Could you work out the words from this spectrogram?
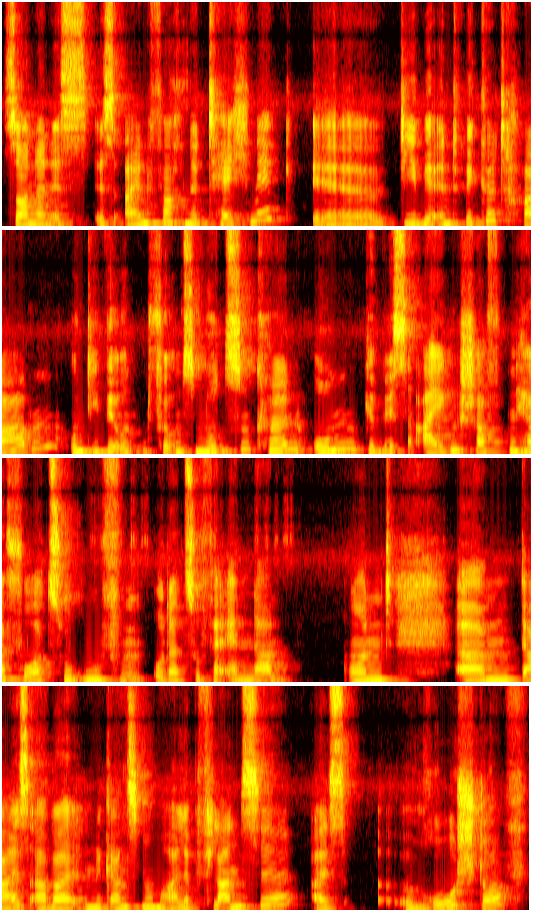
sondern es ist einfach eine Technik, äh, die wir entwickelt haben und die wir für uns nutzen können, um gewisse Eigenschaften hervorzurufen oder zu verändern. Und ähm, da ist aber eine ganz normale Pflanze als Rohstoff,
